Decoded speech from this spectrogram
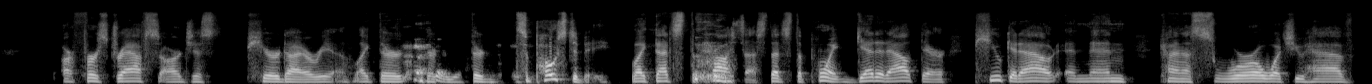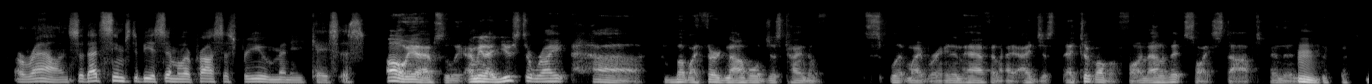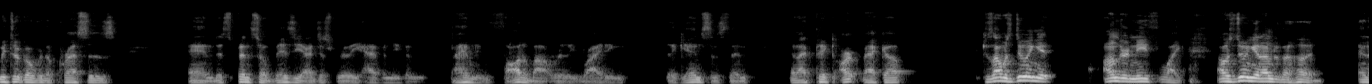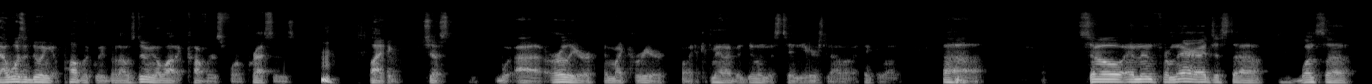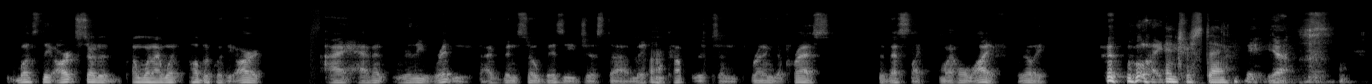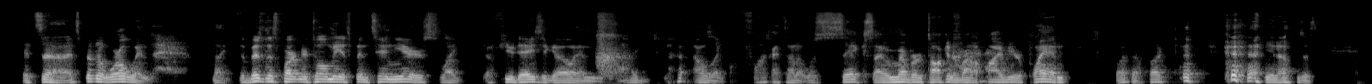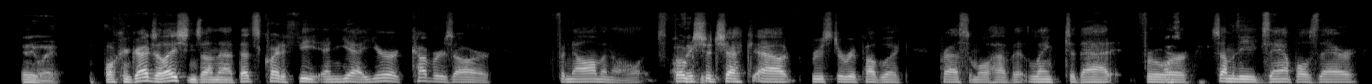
our first drafts are just pure diarrhea like they're they're, they're supposed to be like that's the process that's the point get it out there puke it out and then kind of swirl what you have around so that seems to be a similar process for you in many cases Oh yeah, absolutely. I mean, I used to write, uh, but my third novel just kind of split my brain in half, and I, I just I took all the fun out of it, so I stopped. And then Hmm. we, we took over the presses, and it's been so busy. I just really haven't even I haven't even thought about really writing again since then. And I picked art back up because I was doing it underneath, like I was doing it under the hood, and I wasn't doing it publicly, but I was doing a lot of covers for presses, Hmm. like just uh, earlier in my career. Like, man, I've been doing this 10 years now that I think about it. Uh, so, and then from there, I just, uh, once, uh, once the art started, and when I went public with the art, I haven't really written. I've been so busy just uh, making Huh. covers and running the press that that's like my whole life, really. like, Interesting. yeah, it's uh, it's been a whirlwind. Like the business partner told me it's been 10 years, like a few days ago, and I, I was like, fuck, I thought it was six. I remember talking about a five-year plan. What the fuck? you know, just anyway. Well, congratulations on that. That's quite a feat. And yeah, your covers are phenomenal. Oh, Folks Oh, you. should check out Rooster Republic Press, and we'll have it linked to that for some of the examples there.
